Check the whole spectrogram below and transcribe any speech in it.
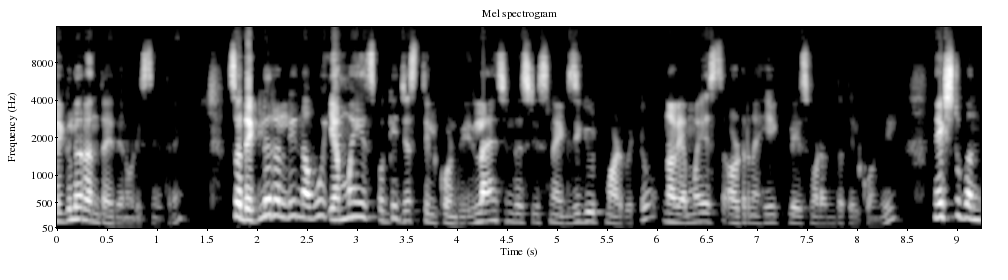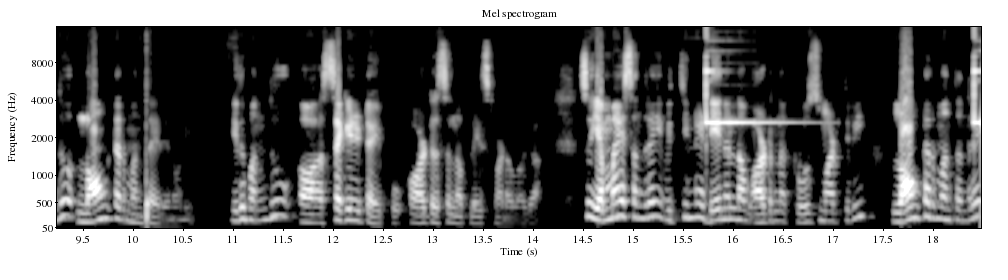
ರೆಗ್ಯುಲರ್ ಅಂತ ಇದೆ ನೋಡಿ ಸ್ನೇಹಿತರೆ. ಸೊ ರೆಗ್ಯುಲರ್ ಅಲ್ಲಿ ನಾವು ಎಂ ಐ ಎಸ್ ಬಗ್ಗೆ ಜಸ್ಟ್ ತಿಳ್ಕೊಂಡ್ವಿ. ರಿಲಯನ್ಸ್ ಇಂಡಸ್ಟ್ರೀಸ್ನ ಎಕ್ಸಿಕ್ಯೂಟ್ ಮಾಡಿಬಿಟ್ಟು ನಾವು ಎಂ ಐ ಎಸ್ ಆರ್ಡರ್ನ ಹೇಗೆ ಪ್ಲೇಸ್ ಮಾಡೋದಂತ ತಿಳ್ಕೊಂಡ್ವಿ. ನೆಕ್ಸ್ಟ್ ಬಂದು ಲಾಂಗ್ ಟರ್ಮ್ ಅಂತ ಇದೆ ನೋಡಿ. ಇದು ಬಂದು ಸೆಕೆಂಡ್ ಟೈಪ್ ಆರ್ಡರ್ಸ್ ಅಲ್ಲಿ ನಾವು ಪ್ಲೇಸ್ ಮಾಡುವಾಗ. ಸೊ ಎಂ ಐ ಎಸ್ ಅಂದ್ರೆ ವಿತ್ ಇನ್ ಎ ಡೇನಲ್ಲಿ ನಾವು ಆರ್ಡರ್ನ ಕ್ಲೋಸ್ ಮಾಡ್ತೀವಿ. ಲಾಂಗ್ ಟರ್ಮ್ ಅಂತಂದ್ರೆ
